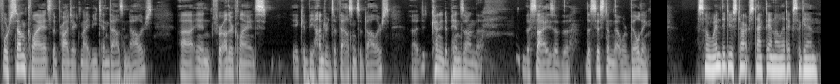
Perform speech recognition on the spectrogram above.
for some clients, the project might be $10,000. Uh, and for other clients, it could be hundreds of thousands of dollars. Uh, it kind of depends on the, the size of the, the system that we're building. So, when did you start Stacked Analytics again?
